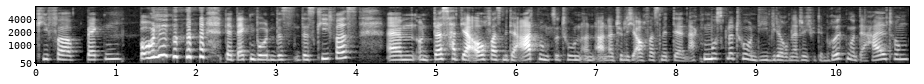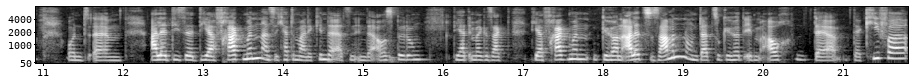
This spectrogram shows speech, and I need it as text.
Kieferbecken Boden, der Beckenboden des, des Kiefers. Ähm, und das hat ja auch was mit der Atmung zu tun und natürlich auch was mit der Nackenmuskulatur und die wiederum natürlich mit dem Rücken und der Haltung. Und ähm, alle diese Diaphragmen, also ich hatte meine Kinderärztin in der Ausbildung, die hat immer gesagt, Diaphragmen gehören alle zusammen und dazu gehört eben auch der, der Kiefer,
